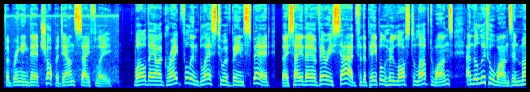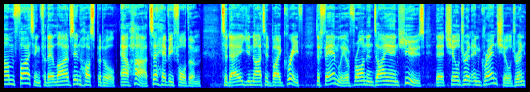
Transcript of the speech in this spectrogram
for bringing their chopper down safely. While they are grateful and blessed to have been spared, they say they are very sad for the people who lost loved ones and the little ones and mum fighting for their lives in hospital. Our hearts are heavy for them. Today, united by grief, the family of Ron and Diane Hughes, their children and grandchildren,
